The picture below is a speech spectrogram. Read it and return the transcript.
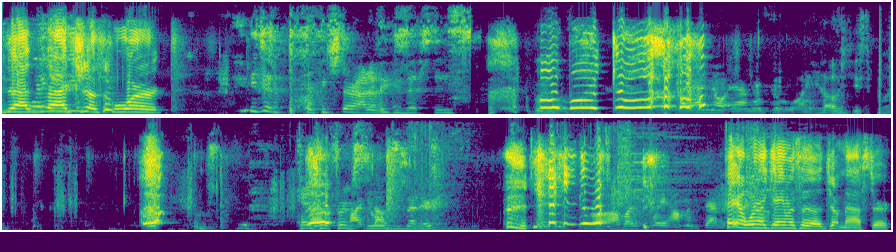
That that just worked! He just punched her out of existence. Oh I my had no ammo, so like, I was just punch. Can't from Steel's is better. you know what? How much? Wait, how much damage? Hey, I won a game as a jump master.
